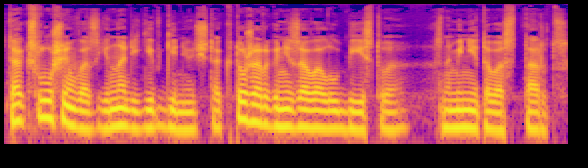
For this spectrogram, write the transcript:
Итак, слушаем вас, Геннадий Евгеньевич. Так кто же организовал убийство знаменитого старца?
